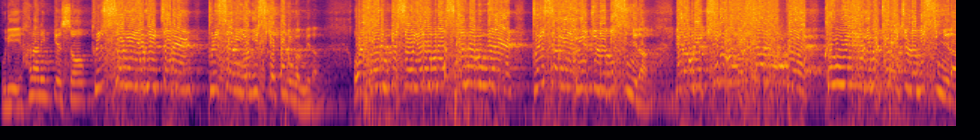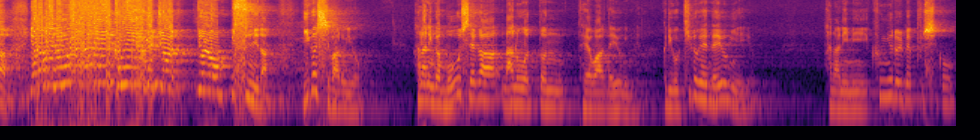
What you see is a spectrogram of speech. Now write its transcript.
우리 하나님께서 불쌍히 여길 자를 불쌍히 여기시겠다는 겁니다. 오늘 하나님께서 여러분의 삶의 문제를 불쌍히 여길 줄로 믿습니다. 여러분의 기도가 하나님 앞에 긍휼히 여김을 당할 줄로 믿습니다. 여러분의 눈물을 하나님이 긍휼히 여길 줄로 믿습니다. 이것이 바로요. 하나님과 모세가 나누었던 대화 내용입니다. 그리고 기도의 내용이에요. 하나님이 긍휼을 베푸시고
